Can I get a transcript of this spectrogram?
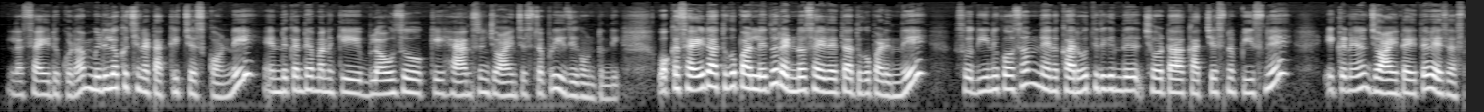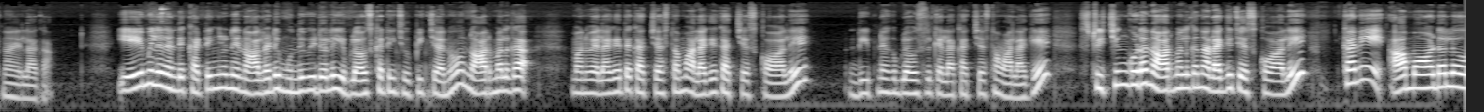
ఇలా సైడ్ కూడా మిడిల్ ఒక చిన్న టక్ ఇచ్చేసుకోండి. ఎందుకంటే మనకి బ్లౌజుకి హ్యాండ్స్‌ని జాయిన్ చేసేటప్పుడు ఈజీగా ఉంటుంది. ఒక సైడ్ అతుకు పడలేదు. రెండో సైడ్ అయితే అతుకు పడింది. సో, దీనికోసం నేను కరువు తిరిగిన చోట కట్ చేసిన పీస్‌ని ఇక్కడ నేను జాయింట్ అయితే వేసేస్తున్నాను ఇలాగా. ఏమీ లేదండి. కటింగ్‌లో నేను ఆల్రెడీ ముందు వీడియోలో ఈ బ్లౌజ్ కటింగ్ చూపించాను. నార్మల్‌గా మనం ఎలాగైతే కట్ చేస్తామో అలాగే కట్ చేసుకోవాలి. డీప్ నెక్ బ్లౌజులకి ఎలా కట్ చేస్తామో అలాగే. స్టిచ్చింగ్ కూడా నార్మల్‌గానే అలాగే చేసుకోవాలి. కానీ ఆ మోడల్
